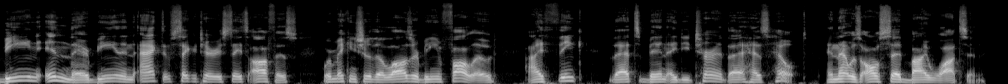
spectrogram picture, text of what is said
Being in there, being an active Secretary of State's office, we're making sure the laws are being followed. I think that's been a deterrent that has helped. And that was all said by Watson.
